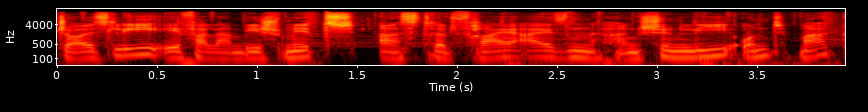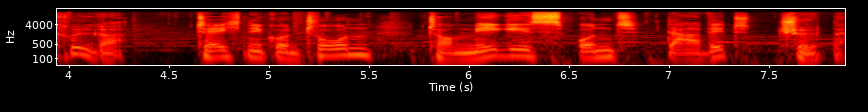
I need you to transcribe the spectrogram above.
Joyce Lee, Eva Lambi-Schmidt, Astrid Freieisen, Hang Xun Li und Mark Krüger. Technik und Ton Tom Megis und David Tschöpe.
